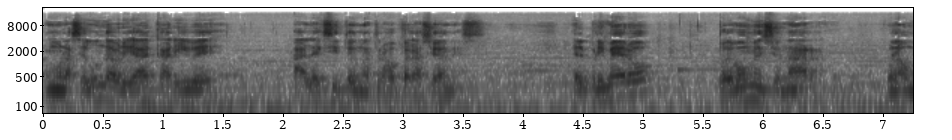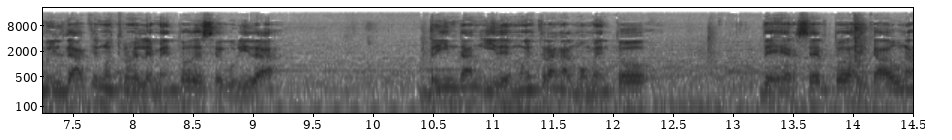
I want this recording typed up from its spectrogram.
como la segunda brigada del Caribe, al éxito en nuestras operaciones. El primero, podemos mencionar con la humildad que nuestros elementos de seguridad brindan y demuestran al momento de ejercer todas y cada una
